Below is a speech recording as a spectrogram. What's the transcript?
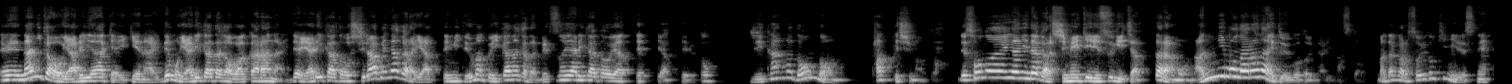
えー何かをやりなきゃいけない。でもやり方がわからない。じゃあやり方を調べながらやってみて、うまくいかなかったら別のやり方をやってってやってると、時間がどんどん経ってしまうと。で、その間にだから締め切りすぎちゃったらもう何にもならないということになりますと。まあだからそういう時にですね、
